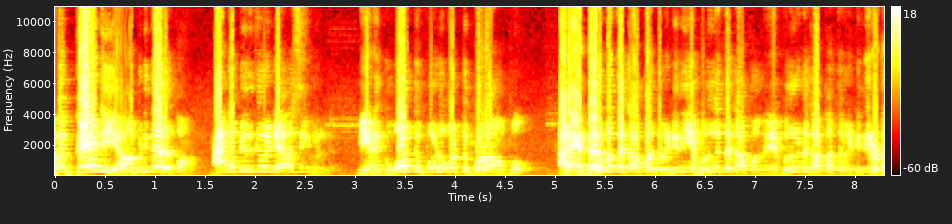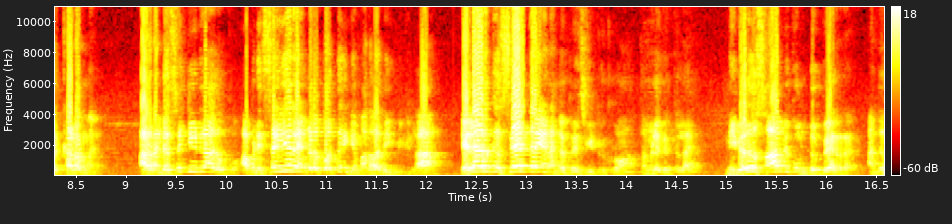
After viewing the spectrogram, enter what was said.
அவன் பேடி அவன் அப்படிதான் இருப்பான். நாங்க அப்படி இருக்க வேண்டிய அவசியம் இல்லை. நீ எனக்கு ஓட்டு போடு ஓட்டு போடாம போ. ஆனா என் தர்மத்தை காப்பாற்ற வேண்டியது என் முருகத்தை காப்பாற்ற என் முருகனை காப்பாற்ற வேண்டியது என்னோட கடமை. அதை நாங்க செஞ்சுட்டு தான் இருப்போம். அப்படி செய்யற எங்களை பார்த்து நீங்க மதவாதிங்களா எல்லாருக்கும் சேர்த்தா நாங்க பேசிக்கிட்டு இருக்கிறோம் தமிழகத்துல. நீ வெறும் சாமி கும்பிட்டு போயிடுற. அந்த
